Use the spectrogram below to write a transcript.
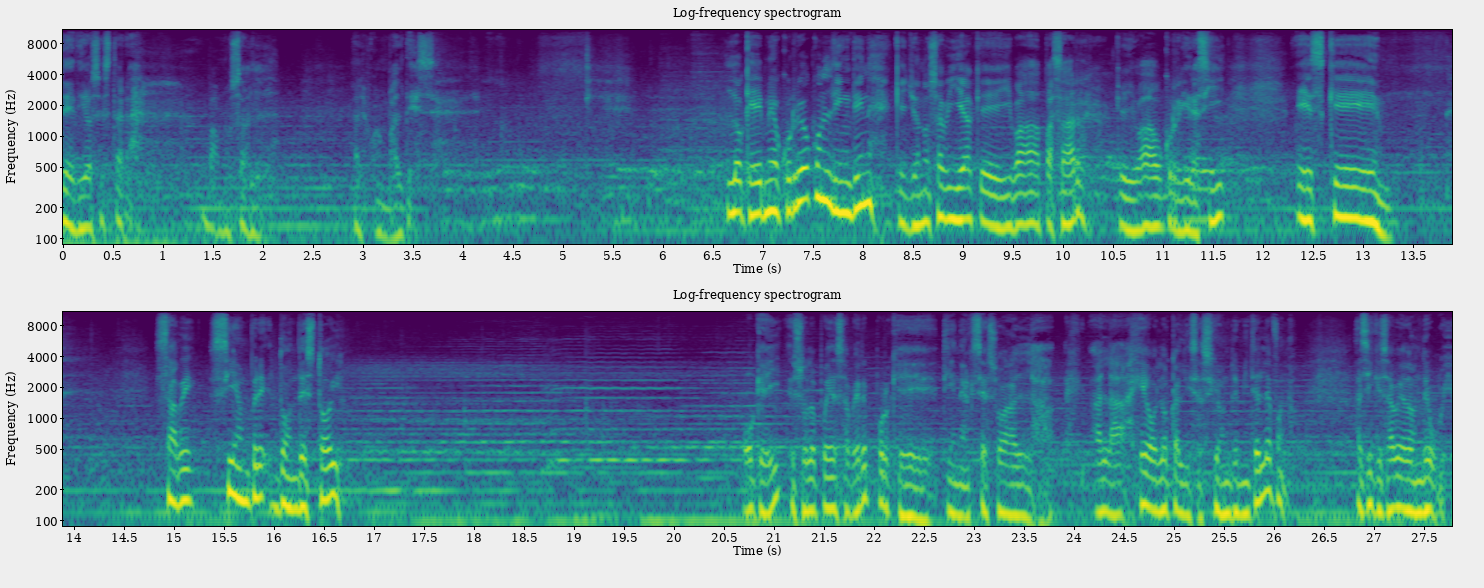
de Dios estará. Vamos al, al Juan Valdés. Lo que me ocurrió con LinkedIn, que yo no sabía que iba a pasar, que iba a ocurrir así, es que sabe siempre dónde estoy. Ok, eso lo puede saber porque tiene acceso a la, a la geolocalización de mi teléfono. Así que sabe a dónde voy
